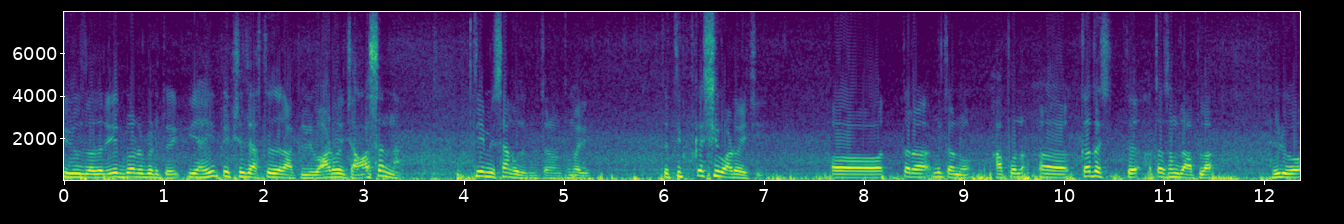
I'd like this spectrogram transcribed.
यूजला जर एक डॉलर भेटतो आहे याहीपेक्षा जास्त जर आपल्याला वाढवायचं असेल ना ते मी सांगतो मित्रांनो तुम्हाला. तर ती कशी वाढवायची? तर मित्रांनो आपण कदाचित आता समजा आपला व्हिडिओ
